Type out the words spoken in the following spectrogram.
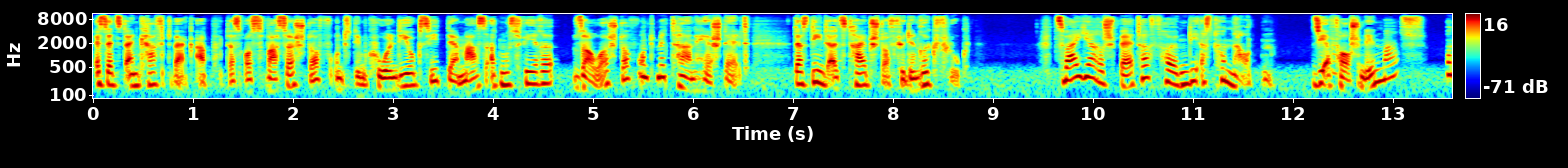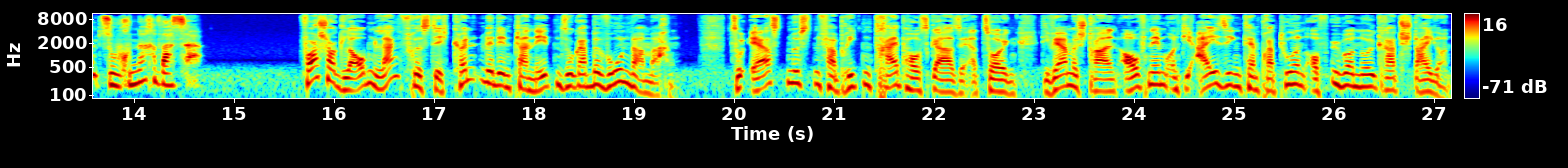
Es setzt ein Kraftwerk ab, das aus Wasserstoff und dem Kohlendioxid der Marsatmosphäre Sauerstoff und Methan herstellt. Das dient als Treibstoff für den Rückflug. Zwei Jahre später folgen die Astronauten. Sie erforschen den Mars und suchen nach Wasser. Forscher glauben, langfristig könnten wir den Planeten sogar bewohnbar machen. Zuerst müssten Fabriken Treibhausgase erzeugen, die Wärmestrahlen aufnehmen und die eisigen Temperaturen auf über 0 Grad steigern.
